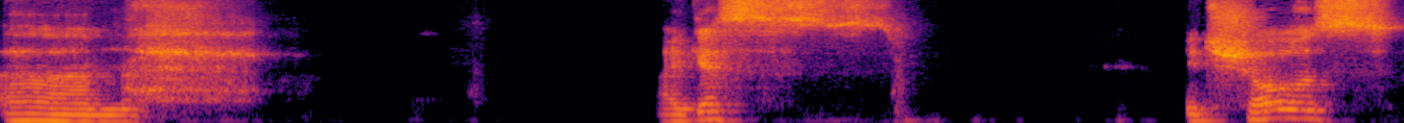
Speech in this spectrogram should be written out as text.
Um, I guess it shows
